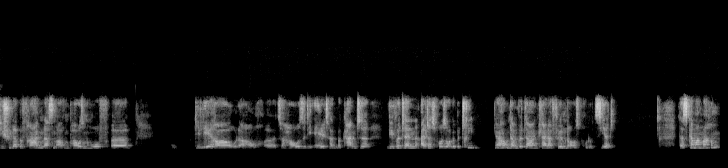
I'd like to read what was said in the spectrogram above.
die Schüler befragen lassen auf dem Pausenhof, äh, die Lehrer oder auch äh, zu Hause, die Eltern, Bekannte, wie wird denn Altersvorsorge betrieben? Ja, und dann wird da ein kleiner Film draus produziert. Das kann man machen.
